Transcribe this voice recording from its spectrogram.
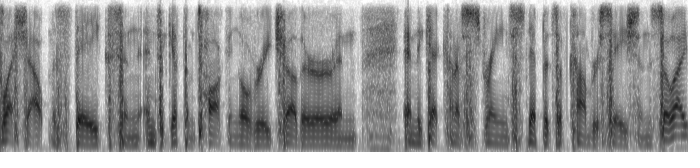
flesh out mistakes and and to get them talking over each other and and to get kind of strange snippets of conversation. So I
